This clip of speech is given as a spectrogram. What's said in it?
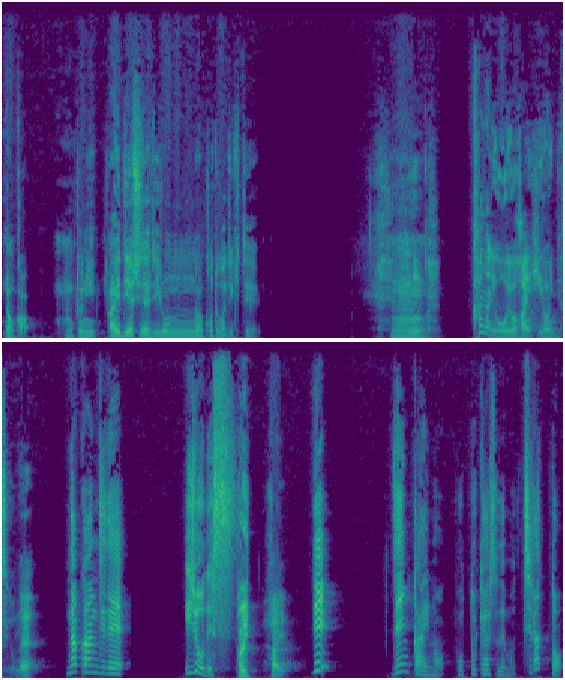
なんか、本当に、アイディア次第でいろんなことができて。うん。かなり応用範囲広いんですよね。な感じで、以上です。はい。はい。で、前回のポッドキャストでもちらっと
